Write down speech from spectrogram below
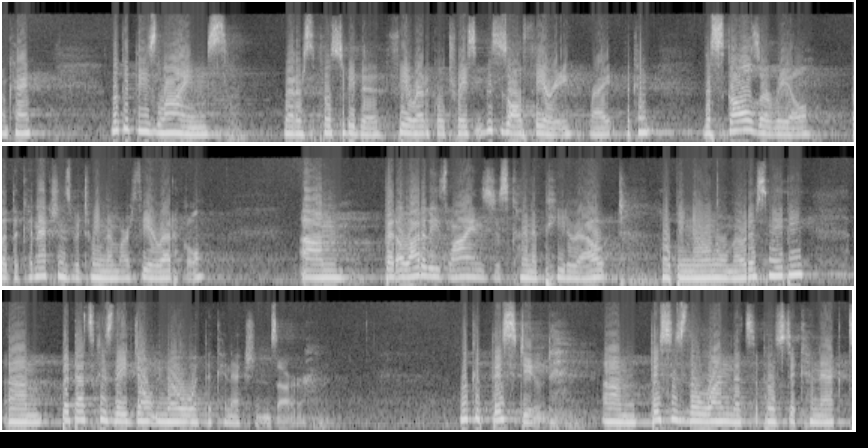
okay? Look at these lines that are supposed to be the theoretical tracing. This is all theory, right? The, the skulls are real, but the connections between them are theoretical. Um, but a lot of these lines just kind of peter out, hoping no one will notice maybe. Um, but that's because they don't know what the connections are. Look at this dude. Um, this is the one that's supposed to connect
